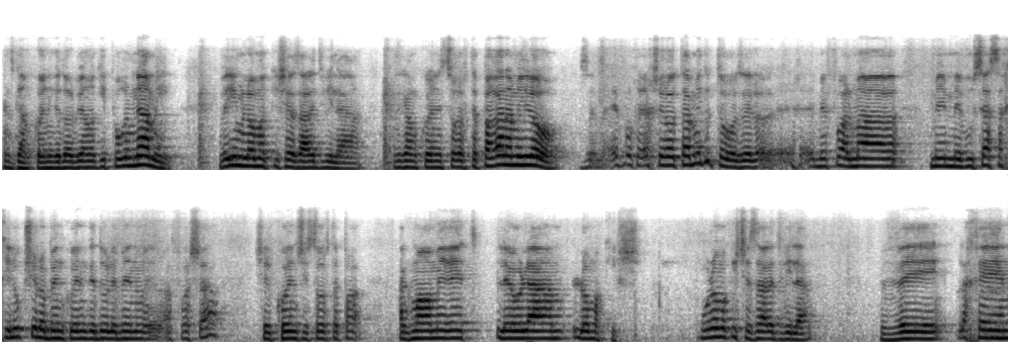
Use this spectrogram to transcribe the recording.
אז גם כהן גדול ביום הכיפורים נמי. ואם לא מקיש הזעה לטבילה, אז גם כהן שורף את הפרה נמי לא. זה איפה, איך שלא תעמיד אותו, זה לא, מאיפה, על מה מבוסס החילוק שלו בין כהן גדול לבין הפרשה של כהן ששורף את הפרה. הגמרא אומרת, לעולם לא מקיש. הוא לא מקיש הזעה לטבילה. ולכן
